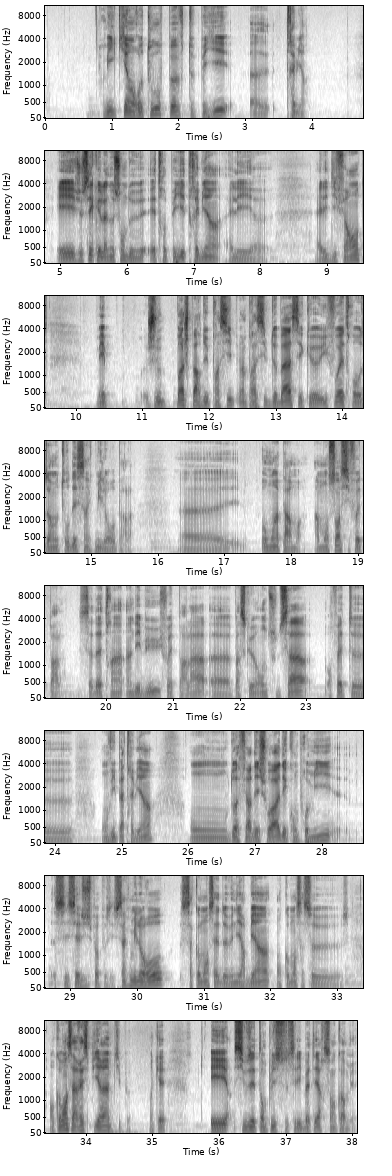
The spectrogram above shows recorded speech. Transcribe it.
mais qui en retour peuvent te payer euh, très bien? Et je sais que la notion de être payé très bien, elle est, euh, elle est différente, mais je, moi je pars du principe, un principe de base, c'est qu'il faut être aux alentours des 5000 euros par là. Euh, au moins par mois. À mon sens, il faut être par là. Ça doit être un, début, il faut être par là, parce qu'en dessous de ça, en fait, on vit pas très bien. On doit faire des choix, des compromis c'est juste pas possible. 5000 euros, ça commence à devenir bien, on commence à se, on commence à respirer un petit peu, ok Et si vous êtes en plus célibataire, c'est encore mieux.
